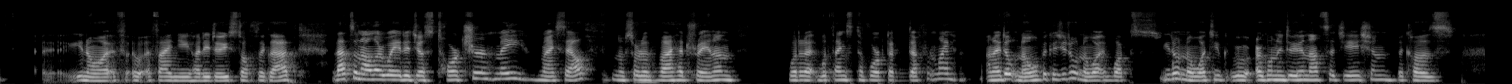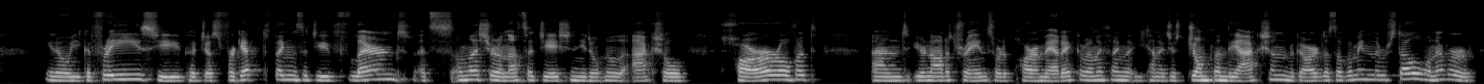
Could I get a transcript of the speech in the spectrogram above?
you know, if if I knew how to do stuff like that, that's another way to just torture me myself. You know, sort of if I had training, would I, would things have worked out differently? And I don't know because you don't know what what's you don't know what you are going to do in that situation because you know you could freeze you could just forget things that you've learned. It's unless you're in that situation you don't know the actual horror of it. And you're not a trained sort of paramedic or anything that you kind of just jump into action regardless of i mean there were still whenever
